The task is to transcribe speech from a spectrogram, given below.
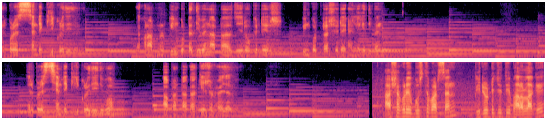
এরপরে সেন্ডে ক্লিক করে দিয়ে দেবেন। এখন আপনার পিন কোডটা দিবেন। আপনার যে রকেটের পিন কোডটা সেটা এখানে লিখে দিবেন। এরপরে সেন্ডে ক্লিক করে দিয়ে দিব। আপনার টাকা ক্যাশ হয়ে যাবে। আশা করি বুঝতে পারছেন। ভিডিওটি যদি ভালো লাগে,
